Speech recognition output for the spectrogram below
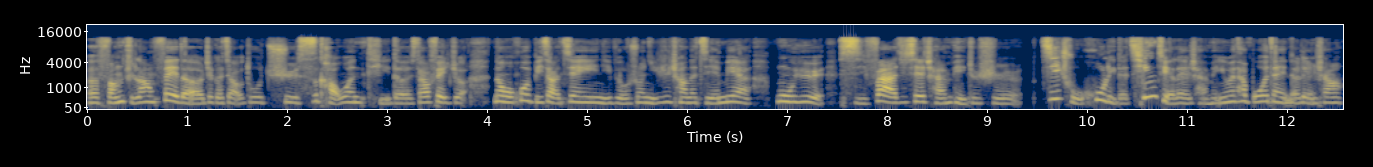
呃防止浪费的这个角度去思考问题的消费者，那我会比较建议你，比如说你日常的洁面、沐浴、洗发这些产品，就是。基础护理的清洁类产品，因为它不会在你的脸上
